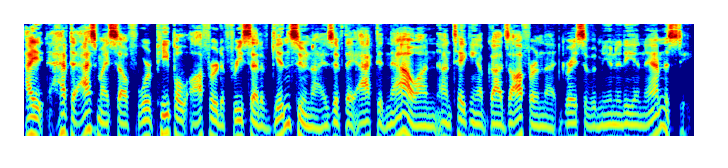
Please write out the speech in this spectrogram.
I have to ask myself: Were people offered a free set of Ginsu knives if they acted now on on taking up God's offer and that grace of immunity and amnesty?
